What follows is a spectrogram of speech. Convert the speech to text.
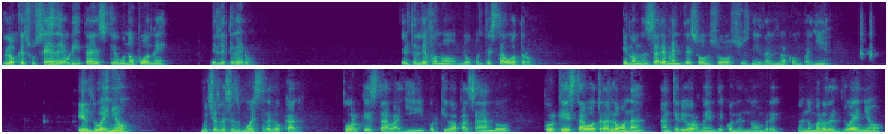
lo que sucede ahorita es que uno pone el letrero, el teléfono lo contesta otro, que no necesariamente son socios ni de la misma compañía. El dueño muchas veces muestra el local porque estaba allí, porque iba pasando, porque estaba otra lona anteriormente con el nombre el número del dueño,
